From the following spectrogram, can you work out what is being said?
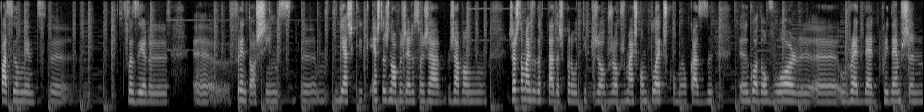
facilmente uh, fazer uh, frente aos Sims e acho que estas novas gerações já, já vão já estão mais adaptadas para outro tipo de jogos, jogos mais completos, como é o caso de God of War, o Red Dead Redemption,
